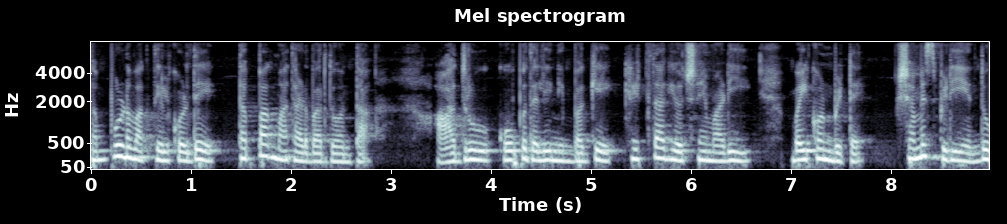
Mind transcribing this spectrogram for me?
ಸಂಪೂರ್ಣವಾಗಿ ತಿಳ್ಕೊಳ್ದೆ ತಪ್ಪಾಗಿ ಮಾತಾಡಬಾರ್ದು ಅಂತ. ಆದರೂ ಕೋಪದಲ್ಲಿ ನಿಮ್ಮ ಬಗ್ಗೆ ಕೆಟ್ಟದಾಗಿ ಯೋಚನೆ ಮಾಡಿ ಬೈಕೊಂಡ್ಬಿಟ್ಟೆ. ಕ್ಷಮಿಸ್ಬಿಡಿ ಎಂದು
